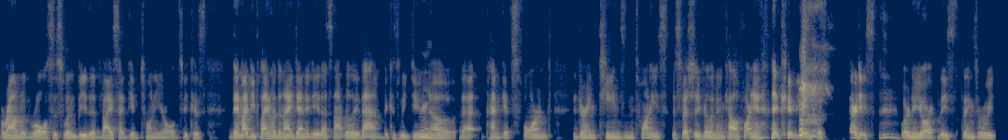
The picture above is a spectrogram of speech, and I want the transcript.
around with roles. This wouldn't be the advice I'd give 20 year olds because they might be playing with an identity that's not really them because we do right. know that kind of gets formed during teens and 20s, especially if you're living in California. it could be in the 30s or New York, these things where we,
